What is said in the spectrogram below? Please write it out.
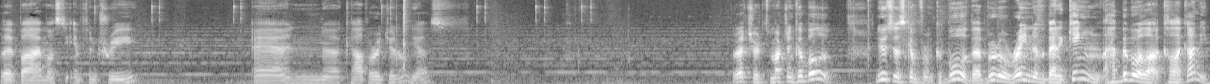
Led by mostly infantry and uh, cavalry general, yes. Shirts marching Kabul. News has come from Kabul. The brutal reign of the Bandit King, Habibullah Kalakani,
